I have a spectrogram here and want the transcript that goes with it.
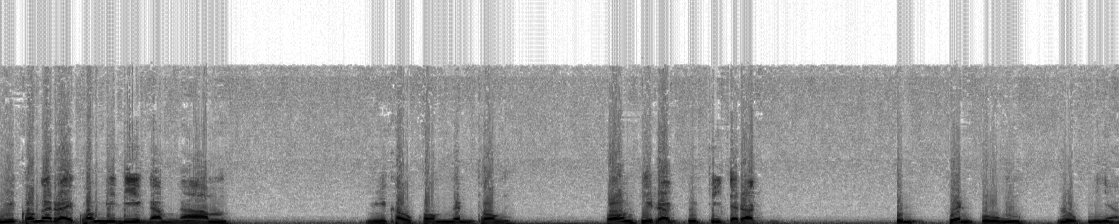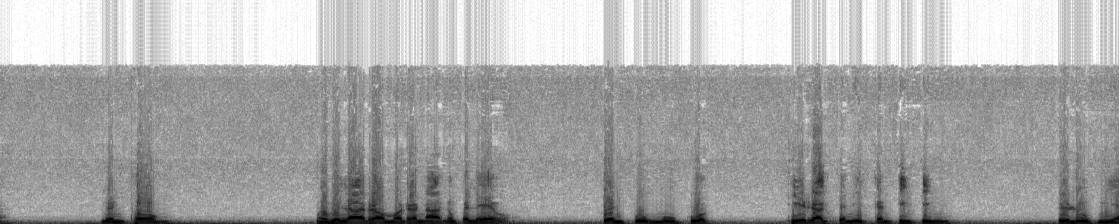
มีของอะไรของดีๆงามๆมีเข้าของเงินทอง ของที่รักสุดที่จะรักพุ่นเพื่อนฝูงลูกเมีย เงินทอง เมื่อเวลาเรามรณะลงไปแล้ว เพื่อนฝูงหมู่พวกที่รักสนิทกันจริง ๆ หรือลูกเมีย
